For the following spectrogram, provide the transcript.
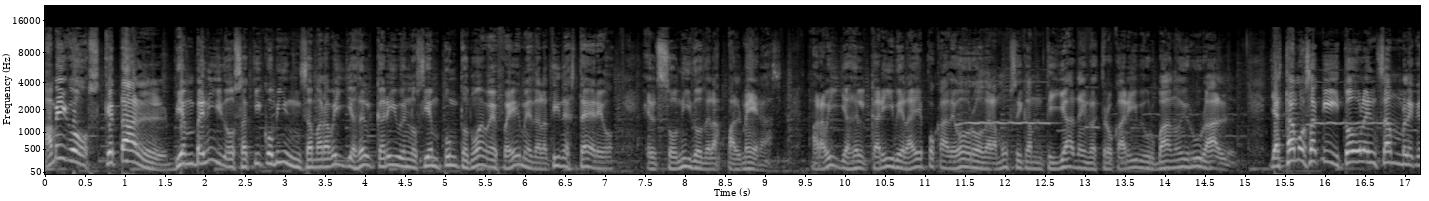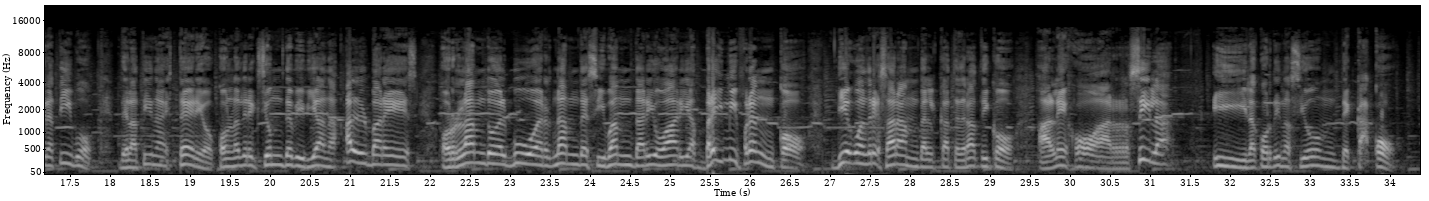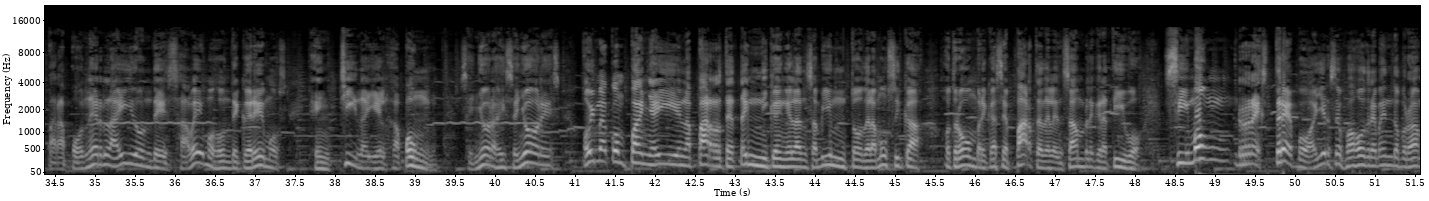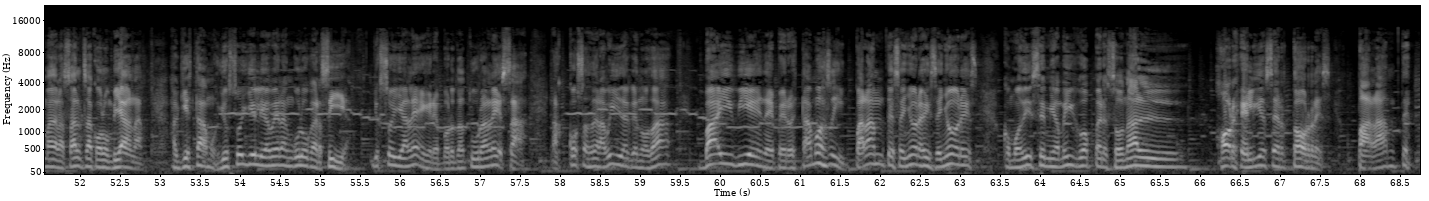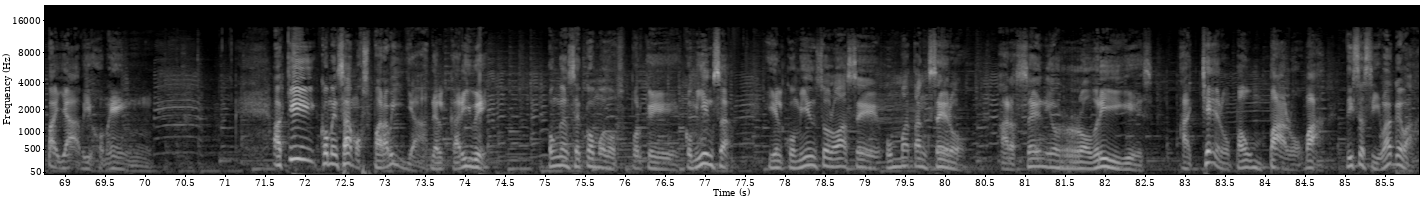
Amigos, ¿qué tal? Bienvenidos. Aquí comienza Maravillas del Caribe en los 100.9 FM de Latina Estéreo, el sonido de las palmeras. Maravillas del Caribe, la época de oro de la música antillana y nuestro Caribe urbano y rural. Ya estamos aquí, todo el ensamble creativo de Latina Estéreo, con la dirección de Viviana Álvarez, Orlando El Búho Hernández, Iván Darío Arias, Braimi Franco, Diego Andrés Aranda, el catedrático Alejo Arcila y la coordinación de Caco para ponerla ahí donde sabemos, donde queremos, en China y el Japón. Señoras y señores, hoy me acompaña ahí en la parte técnica, en el lanzamiento de la música, otro hombre que hace parte del ensamble creativo, Simón Restrepo. Ayer se fajó tremendo programa de la salsa colombiana. Aquí estamos, yo soy Eliabel Angulo García. Yo soy alegre por naturaleza. Las cosas de la vida que nos da va y viene, pero estamos así, para adelante, señoras y señores, como dice mi amigo personal Jorge Eliezer Torres, pa'lante para allá, viejo men. Aquí comenzamos, Maravilla del Caribe. Pónganse cómodos porque comienza y el comienzo lo hace un matancero, Arsenio Rodríguez, hachero pa' un palo, va. Dice así, va que va.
